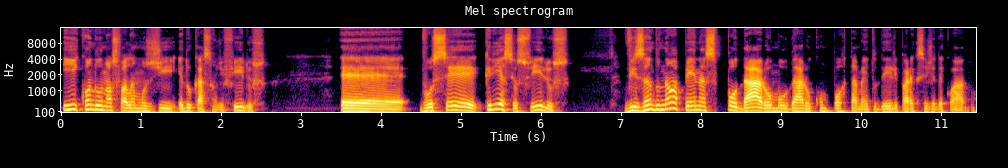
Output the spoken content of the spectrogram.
E quando nós falamos de educação de filhos, é, você cria seus filhos visando não apenas podar ou moldar o comportamento dele para que seja adequado, uhum.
